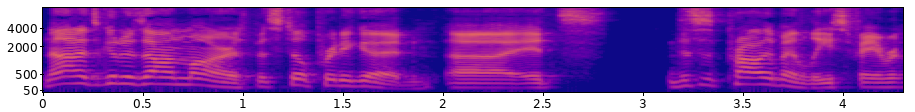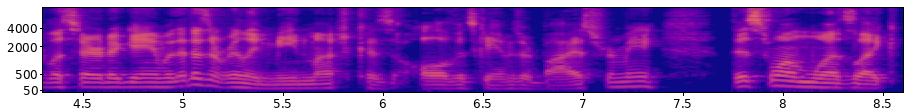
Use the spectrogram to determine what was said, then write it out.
Not as good as On Mars, but still pretty good. Uh, it's this is probably my least favorite Lacerda game, but that doesn't really mean much because all of his games are biased for me. This one was like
